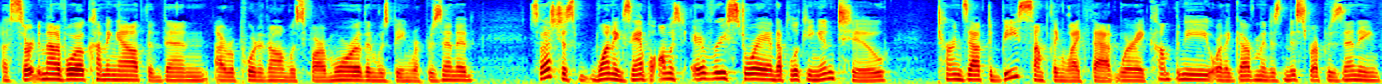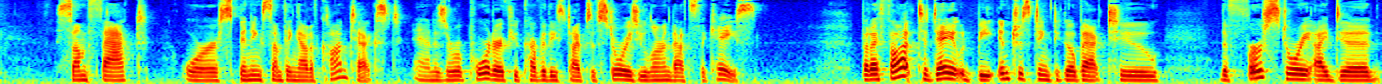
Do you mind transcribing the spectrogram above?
a certain amount of oil coming out that then I reported on was far more than was being represented. So that's just one example. Almost every story I end up looking into turns out to be something like that, where a company or the government is misrepresenting some fact or spinning something out of context. And as a reporter, if you cover these types of stories, you learn that's the case. But I thought today it would be interesting to go back to the first story I did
